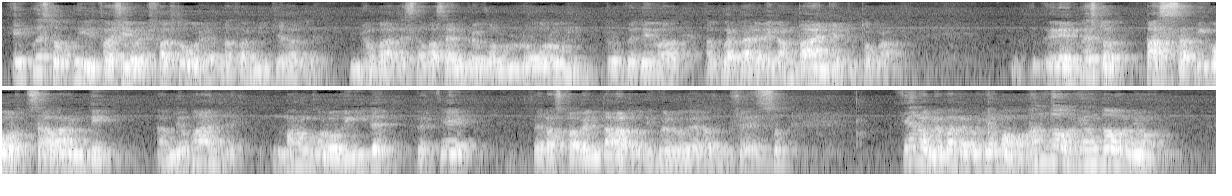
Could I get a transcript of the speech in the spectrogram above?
E questo qui faceva il fattore alla famiglia, mio padre stava sempre con loro, provvedeva a guardare le campagne e tutto quanto. E questo passa di corsa avanti a mio padre manco lo vide perché si era spaventato di quello che era successo e allora mio padre lo chiamò Antonio, Antonio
